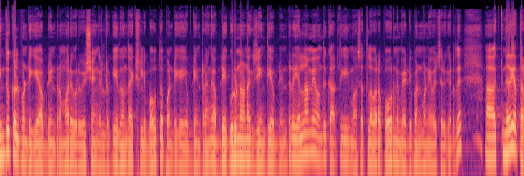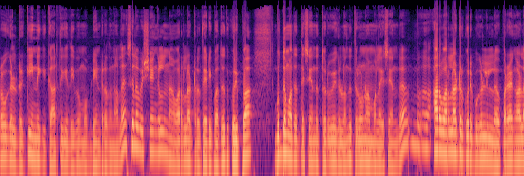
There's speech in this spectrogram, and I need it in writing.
இந்துக்கள் பண்டிகை அப்படின்ற மாதிரி ஒரு விஷயங்கள் இருக்குது இது வந்து ஆக்சுவலி பௌத்த பண்டிகை அப்படின்றாங்க. அப்படியே குருநானக் ஜெயந்தி அப்படின்றது எல்லாமே வந்து கார்த்திகை மாதத்தில் வர பௌர்ணமியை டிபெண்ட் பண்ணி வச்சுருக்கிறது. நிறைய தரவுகள் இருக்குது இன்றைக்கி கார்த்திகை தீபம் அப்படின்றதுனால சில விஷயங்கள் நான் வரலாற்றை தேடி பார்த்தது. குறிப்பாக புத்த மதத்தை சேர்ந்த துறவிகள் வந்து திருவண்ணாமலை சேர்ந்த அஹ், அற வரலாற்று குறிப்புகள் இல்லை பழங்கால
